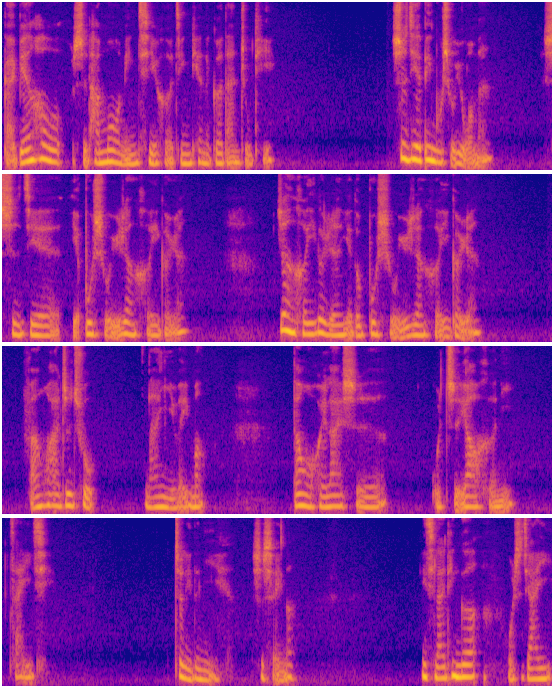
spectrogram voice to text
改编后使它莫名契合今天的歌单主题。世界并不属于我们，世界也不属于任何一个人，任何一个人也都不属于任何一个人。繁华之处，难以为梦。当我回来时，我只要和你在一起。这里的你是谁呢？一起来听歌，我是佳一。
